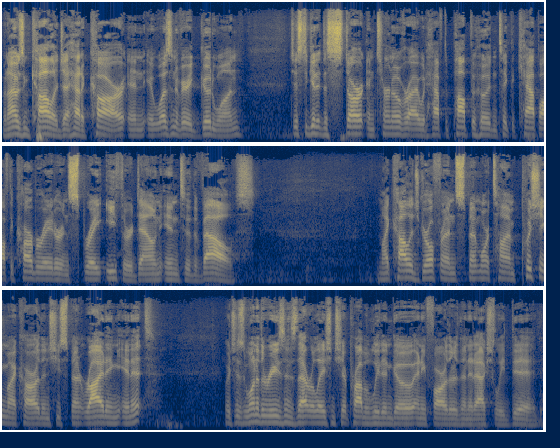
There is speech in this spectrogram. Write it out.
When I was in college, I had a car, and it wasn't a very good one. Just to get it to start and turn over, I would have to pop the hood and take the cap off the carburetor and spray ether down into the valves. My college girlfriend spent more time pushing my car than she spent riding in it, which is one of the reasons that relationship probably didn't go any farther than it actually did.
